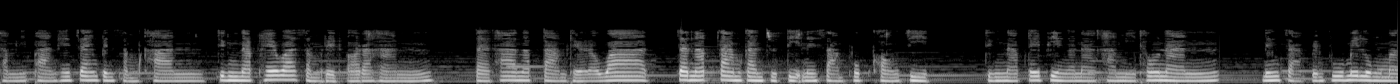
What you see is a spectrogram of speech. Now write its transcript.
ธรรมนิพพานให้แจ้งเป็นสำคัญ จึงนับให้ว่าสำเร็จอรหันแต่ถ้านับตามเถรวาทจะนับตามการจุติในสามภพของจิต จึงนับได้เพียงอนาคามีเท่านั้น เนื่องจากเป็นผู้ไม่ลงมา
